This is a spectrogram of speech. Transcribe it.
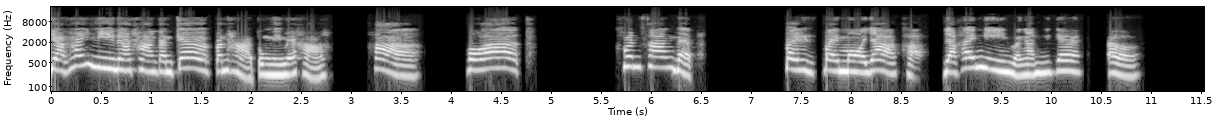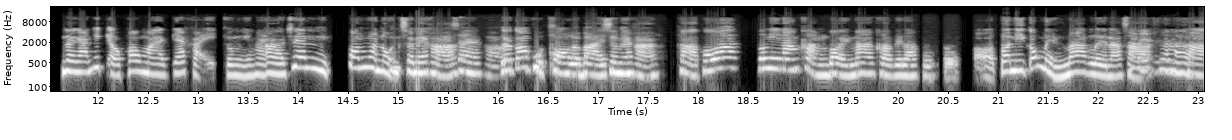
อยากให้มีแนวทางการแก้ปัญหาตรงนี้ไหมคะ ค่ะ เพราะว่าค่อนข้างแบบไปไปมอยากค่ะ อยากให้มีหน่วยงานที่แก้ เอ่อ หน่วยงานที่เกี่ยวข้องมาแก้ไขตรงนี้ให้อ่าเช่นท่วมถนนใช่ไหมคะใช่ค่ะแล้วก็ขุดคลองระบายใช่ไหมคะค่ะ เพราะว่าตรงนี้น้ำขังบ่อยมากค่ะเวลาฝนตก อ๋อตอนนี้ก็เหม็นมากเลยนะคะใช่ค่ะ ค่ะ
